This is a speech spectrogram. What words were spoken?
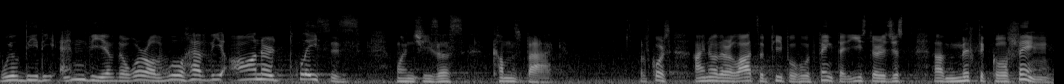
we'll be the envy of the world. We'll have the honored places when Jesus comes back. Of course, I know there are lots of people who think that Easter is just a mythical thing,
